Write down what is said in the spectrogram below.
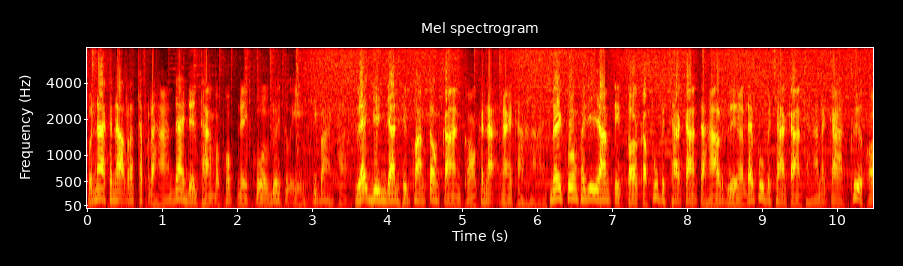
หัวหน้าคณะรัฐประหารได้เดินทางมาพบในควงด้วยตัวเองที่บ้านพัก และยืนยันถึงความต้องการของคณะนายทหาร ในควงพยายามติดต่อกับผู้บัญชาการทหารเรือ และผู้บัญชาการทหารอากาศ เพื่อขอ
